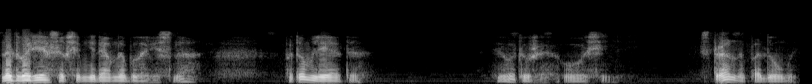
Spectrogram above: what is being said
На дворе совсем недавно была весна, потом лето, и вот уже осень. Странно подумать.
